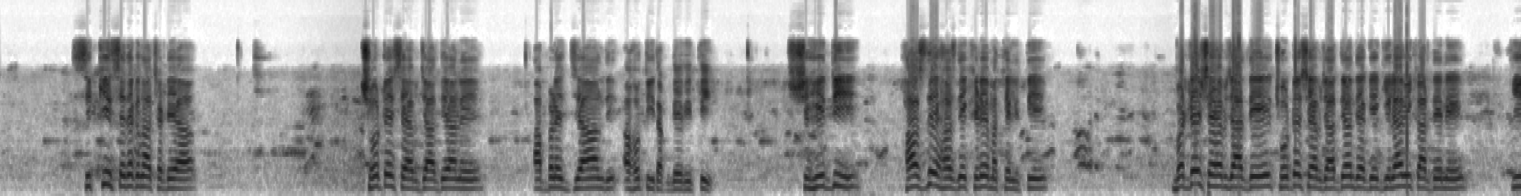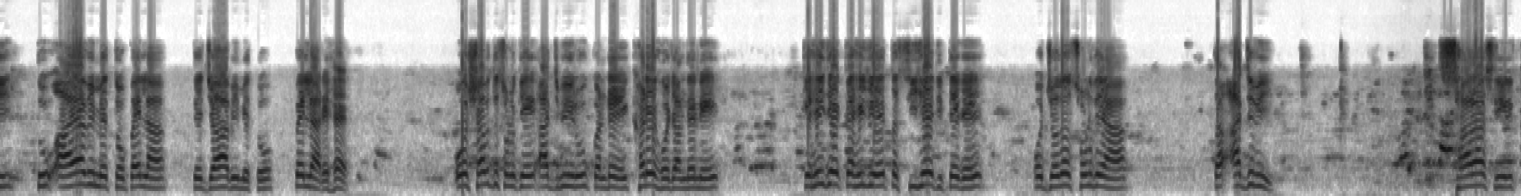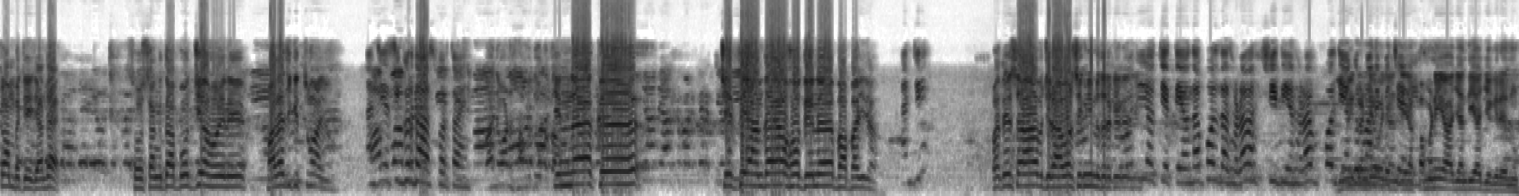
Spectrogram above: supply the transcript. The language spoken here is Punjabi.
ਸਿੱਖੀ ਸਿਦਕ ਨਾਲ ਛੱਡਿਆ ਛੋਟੇ ਸਾਹਿਬਜ਼ਾਦਿਆਂ ਨੇ ਆਪਣੇ ਜਾਨ ਦੀ ਆਹੁਤੀ ਤੱਕ ਦੇ ਦਿੱਤੀ। ਸ਼ਹੀਦੀ ਹੱਸਦੇ ਹੱਸਦੇ ਖਿੜੇ ਮੱਥੇ ਲਿੱਤੀ। ਵੱਡੇ ਸਾਹਿਬਜ਼ਾਦੇ, ਛੋਟੇ ਸਾਹਿਬਜ਼ਾਦਿਆਂ ਦੇ ਅੱਗੇ ਗਿਲਾ ਵੀ ਕਰਦੇ ਨੇ ਕਿ ਤੂੰ ਆਇਆ ਵੀ ਮੇਤੋਂ ਪਹਿਲਾਂ ਤੇ ਜਾ ਵੀ ਮੇਤੋਂ ਪਹਿਲਾਂ ਰਿਹਾ। ਉਹ ਸ਼ਬਦ ਸੁਣ ਕੇ ਅੱਜ ਵੀ ਰੂਹ ਕੰਡੇ ਖੜੇ ਹੋ ਜਾਂਦੇ ਨੇ। ਕਹੀ ਜੇ ਕਹੀ ਜੇ ਤਸੀਹੇ ਦਿੱਤੇ ਗਏ, ਉਹ ਜਦੋਂ ਸੁਣਦੇ ਆ, ਤਾਂ ਅੱਜ ਵੀ ਸਾਰਾ ਸਰੀਰ ਕੰਬ ਤੇ ਜਾਂਦਾ ਸੋ ਸੰਗਤਾਂ ਪਹੁੰਚੀਆਂ ਹੋਏ ਨੇ। ਮਾਤਾ ਜੀ ਕਿੱਥੋਂ ਆਏ ਹੋ? ਹਾਂਜੀ ਅਸੀਂ ਗੁਰਦਾਸਪੁਰ ਤੋਂ ਆਏ। ਕਿੰਨਾ ਕੁ ਚੇਤੇ ਆਂਦਾ ਹੈ ਉਹ ਦਿਨ ਬਾਬਾ ਜੀ ਦਾ? ਹਾਂਜੀ। ਫਤਿਹ ਸਾਹਿਬ ਜਰਾਵਰ ਸਿੰਘ ਜੀ ਨੂੰ ਕੇ ਗਏ ਸੀ ਜੀ ਉਹ ਚੇਤੇ ਆਉਂਦਾ ਭੁੱਲਦਾ ਥੋੜਾ ਸ਼ਹੀਦੀਆਂ ਥੋੜਾ ਭੁੱਲਦੀਆਂ ਜਿਵੇਂ ਗੁਰੂਆਂ ਦੇ ਹੋ ਬੱਚੇ ਜਾਂਦੇ ਆ ਦੀ। ਕੰਮਣੀ ਆ ਜਾਂਦੀ ਆ ਜਿਗਰੇ ਨੂੰ।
